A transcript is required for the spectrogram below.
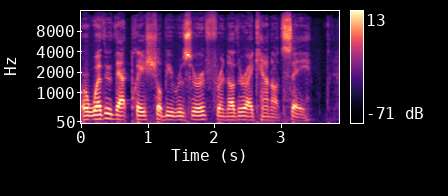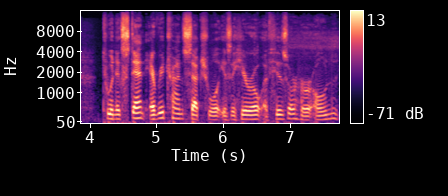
or whether that place shall be reserved for another, I cannot say. To an extent, every transsexual is a hero of his or her own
